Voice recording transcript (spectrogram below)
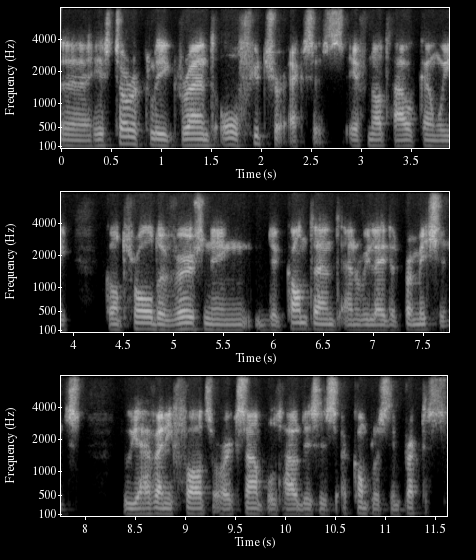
uh, historically grant all future access? If not, how can we control the versioning, the content and related permissions? Do you have any thoughts or examples how this is accomplished in practice?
